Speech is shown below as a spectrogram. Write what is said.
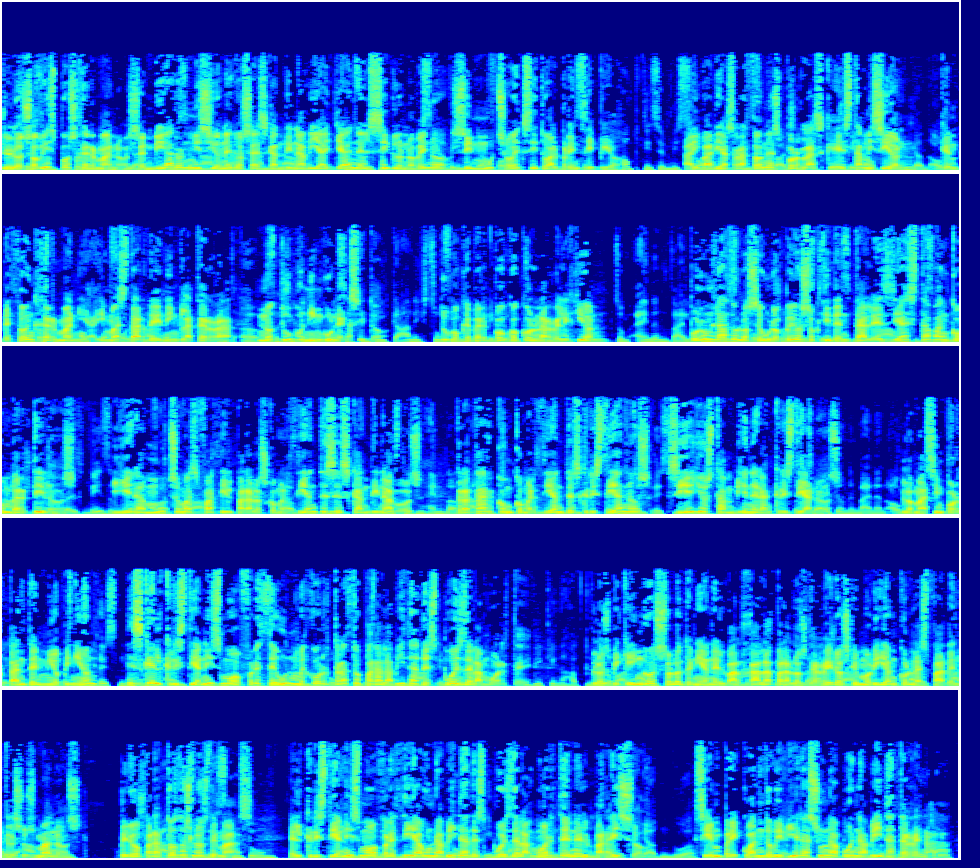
Los obispos germanos enviaron misioneros a Escandinavia ya en el siglo IX sin mucho éxito al principio. Hay varias razones por las que esta misión, que empezó en Germania y más tarde en Inglaterra, no tuvo ningún éxito. Tuvo que ver poco con la religión. Por un lado, los europeos occidentales ya estaban convertidos y era mucho más fácil para los comerciantes escandinavos tratar con comerciantes cristianos si ellos también eran cristianos. Lo más importante, en mi es que el cristianismo ofrece un mejor trato para la vida después de la muerte. Los vikingos solo tenían el Valhalla para los guerreros que morían con la espada entre sus manos. Pero para todos los demás, el cristianismo ofrecía una vida después de la muerte en el paraíso, siempre y cuando vivieras una buena vida terrenal.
